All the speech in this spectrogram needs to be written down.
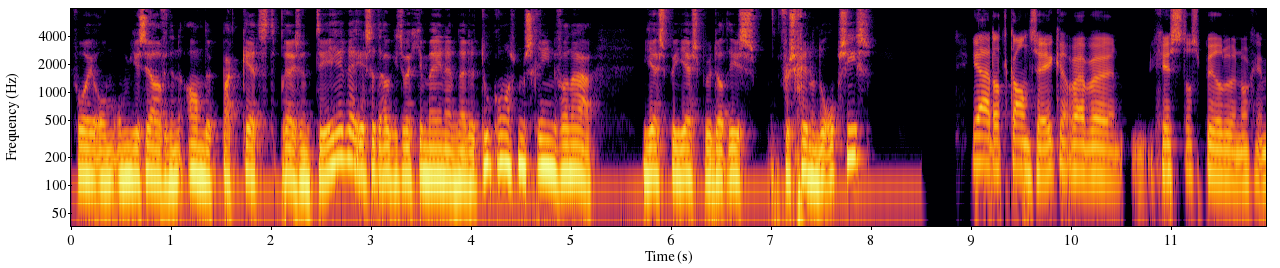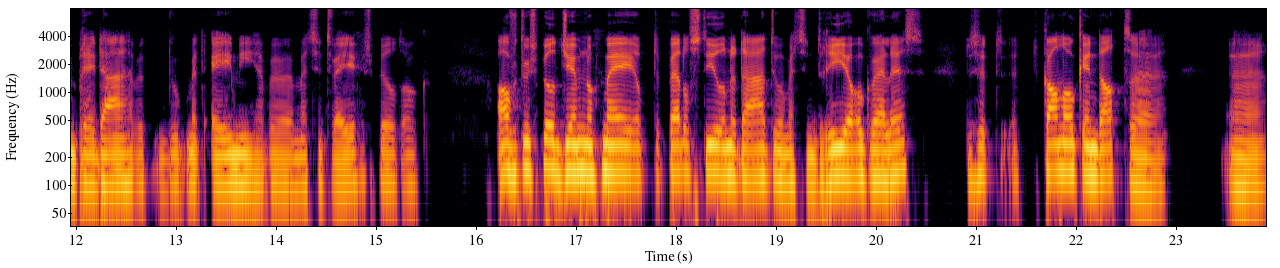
voor je om, om jezelf in een ander pakket te presenteren? Is dat ook iets wat je meeneemt naar de toekomst misschien? Van nou, Jesper, Jesper, dat is verschillende opties. Ja, dat kan zeker. We hebben, gisteren speelden we nog in Breda. Heb ik, doe ik met Amy, hebben we met z'n tweeën gespeeld ook. Af en toe speelt Jim nog mee op de pedalsteel inderdaad. Doen we met z'n drieën ook wel eens. Dus het, het kan ook in dat, uh, uh,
